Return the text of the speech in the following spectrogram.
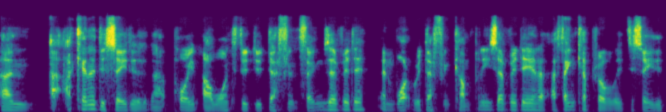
and I, I kind of decided at that point I wanted to do different things every day and work with different companies every day. And I think I probably decided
